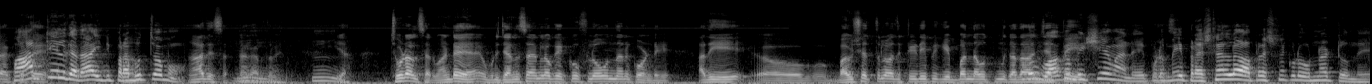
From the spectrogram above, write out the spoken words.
లేకపోతే పార్టీలు కదా ఇది ప్రభుత్వము. అదే సార్ నాకు అర్థమైంది. యా చూడాలి సార్. అంటే ఇప్పుడు జనసేనలోకి ఎక్కువ ఫ్లో ఉందనుకోండి అది భవిష్యత్తులో అది టీడీపీకి ఇబ్బంది అవుతుంది కదా అని చెప్పి విషయం అండి. ఇప్పుడు మీ ప్రశ్నల్లో ఆ ప్రశ్న కూడా ఉన్నట్టుంది.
